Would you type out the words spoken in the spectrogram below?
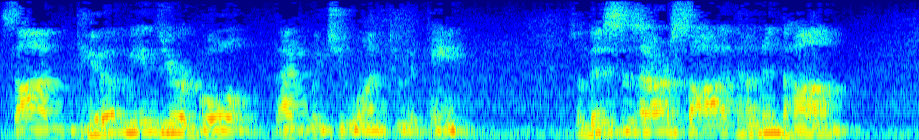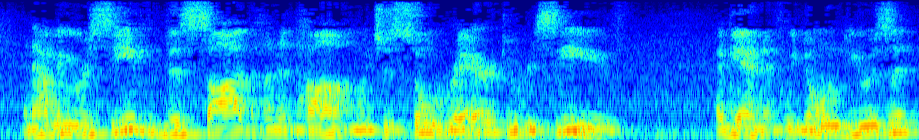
Sadhya means your goal, that which you want to attain. So this is our sadhana dham. And having received this sadhana dham, which is so rare to receive, again, if we don't use it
